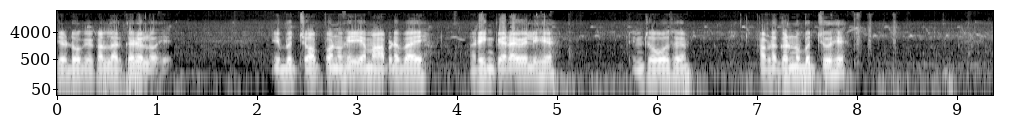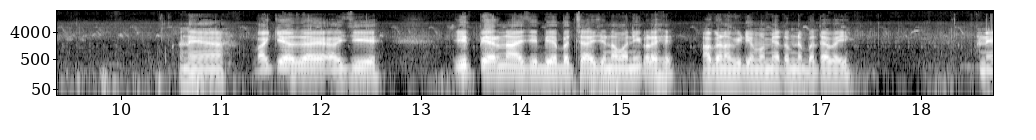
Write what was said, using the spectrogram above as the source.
જે ડોગે કલર કરેલો છે, એ બચ્ચો આપવાનો છે. એમાં આપણે ભાઈ રિંગ પહેરાવેલી છે. તેમ જોવો છો આપણે ઘરનો બચ્ચો છે. અને બાકી હજી ઈદ પેરના હજી બે બચ્ચા હજી નવા નીકળે છે. આગળના વિડીયોમાં મેં તમને બતાવ્યા અને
